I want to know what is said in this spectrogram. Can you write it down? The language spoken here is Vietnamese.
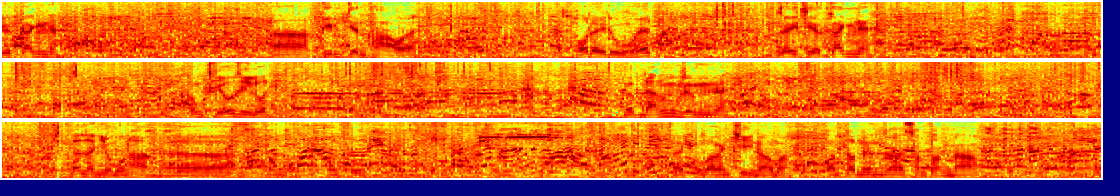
thìa canh này. À kim tiền thảo này. Có đầy đủ hết. Dây thìa canh này. Không thiếu gì luôn. Mướp đắng rừng này. Rất là nhiều món hàng ờ, phong phong phú đấy cô bác anh chị nào mà quan tâm đến uh, sản phẩm nào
